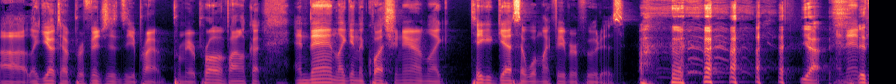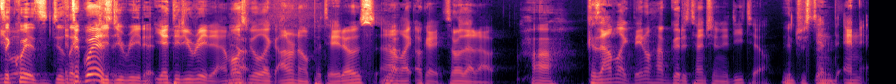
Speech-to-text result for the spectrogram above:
Uh, like you have to have proficiency in Premiere Pro and Final Cut. And then like in the questionnaire, I'm like, take a guess at what my favorite food is. Yeah. It's people- a quiz. Just It's like, a quiz. Did you read it? Yeah, did you read it? And most Yeah. people are like, I don't know, potatoes. And Yeah. I'm like, okay, throw that out. Huh. Because I'm like, they don't have good attention to detail. Interesting. And and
